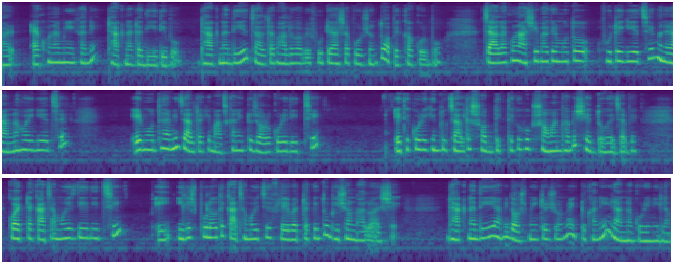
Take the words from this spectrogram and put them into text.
আর এখন আমি এখানে ঢাকনাটা দিয়ে দিব। ঢাকনা দিয়ে চালটা ভালোভাবে ফুটে আসা পর্যন্ত অপেক্ষা করব। চাল এখন আশি ভাগের মতো ফুটে গিয়েছে মানে রান্না হয়ে গিয়েছে। এর মধ্যে আমি চালটাকে মাঝখানে একটু জড়ো করে দিচ্ছি। এতে করে কিন্তু চালটা সব দিক থেকে খুব সমানভাবে সেদ্ধ হয়ে যাবে। কয়েকটা কাঁচামরিচ দিয়ে দিচ্ছি। এই ইলিশ পোলাওতে কাঁচামরিচের ফ্লেভারটা কিন্তু ভীষণ ভালো আসে। ঢাকনা দিয়ে আমি দশ মিনিটের জন্য একটুখানি রান্না করে নিলাম।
